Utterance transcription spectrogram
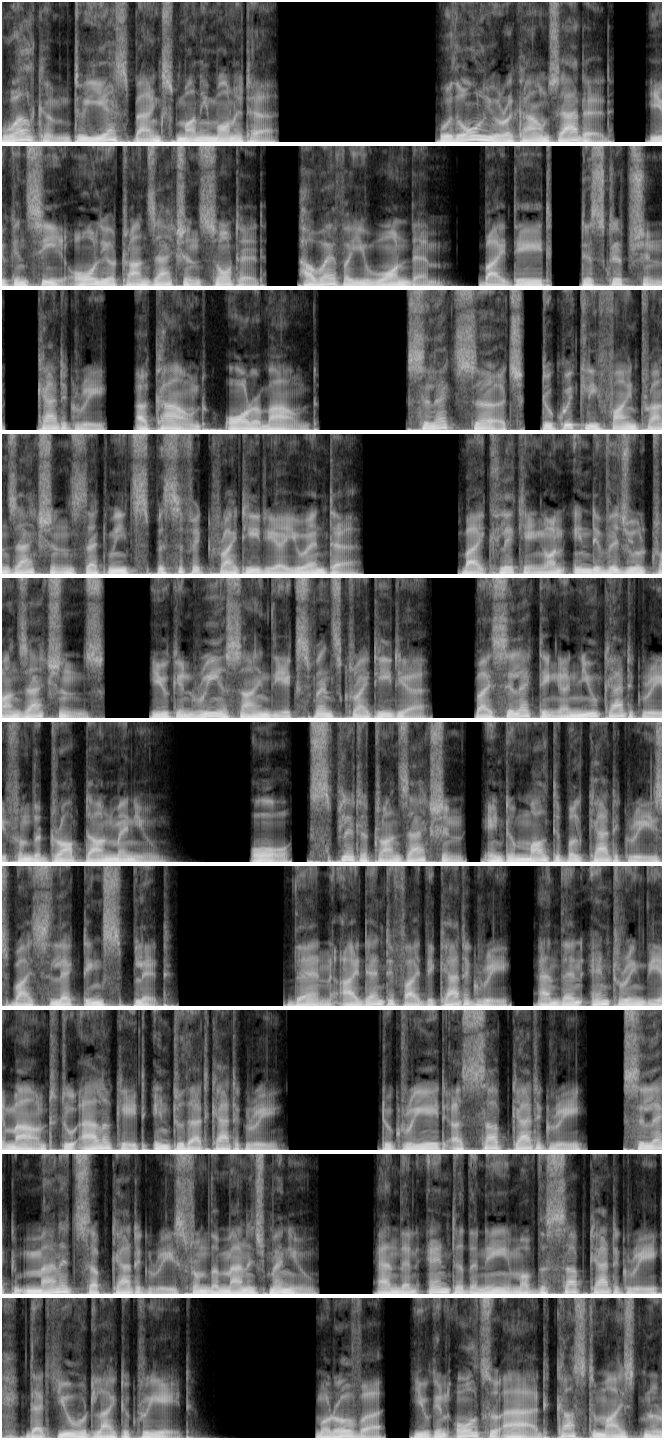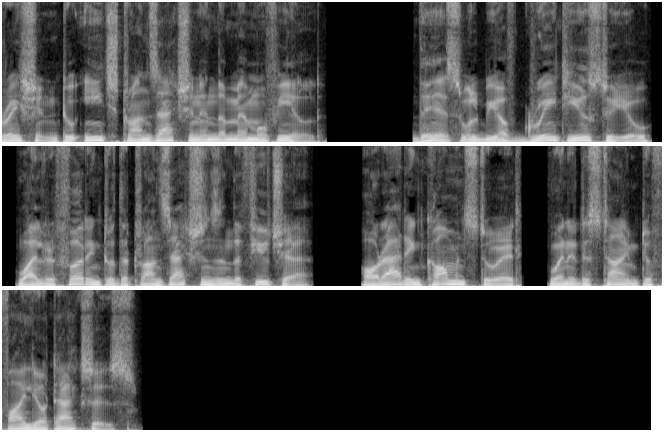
Welcome to Yes Bank's Money Monitor. With all your accounts added, you can see all your transactions sorted however you want them by date, description, category, account or amount. Select Search to quickly find transactions that meet specific criteria you enter. By clicking on individual transactions, you can reassign the expense criteria by selecting a new category from the drop-down menu. Or split a transaction into multiple categories by selecting Split. Then identify the category and then entering the amount to allocate into that category. To create a subcategory, select Manage Subcategories from the Manage menu and then enter the name of the subcategory that you would like to create. Moreover, you can also add customized narration to each transaction in the memo field. This will be of great use to you while referring to the transactions in the future or adding comments to it when it is time to file your taxes.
